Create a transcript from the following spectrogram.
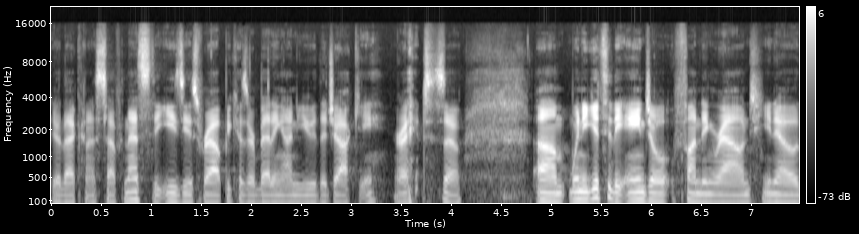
know, that kind of stuff. And that's the easiest route because they're betting on you, the jockey, right? So. Um, when you get to the angel funding round, you know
